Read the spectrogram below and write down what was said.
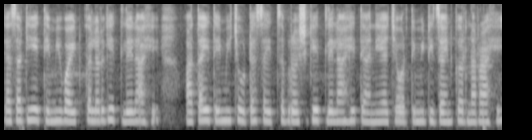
त्यासाठी येथे मी व्हाईट कलर घेतलेला आहे. आता इथे मी छोट्या साईजचा ब्रश घेतलेला आहे. त्याने याच्यावरती मी डिझाईन करणार आहे.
